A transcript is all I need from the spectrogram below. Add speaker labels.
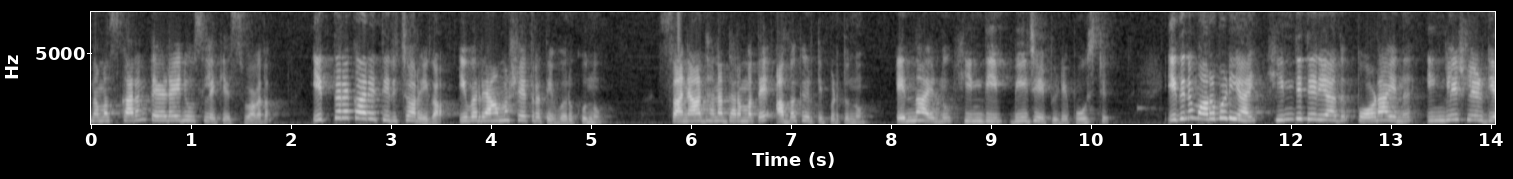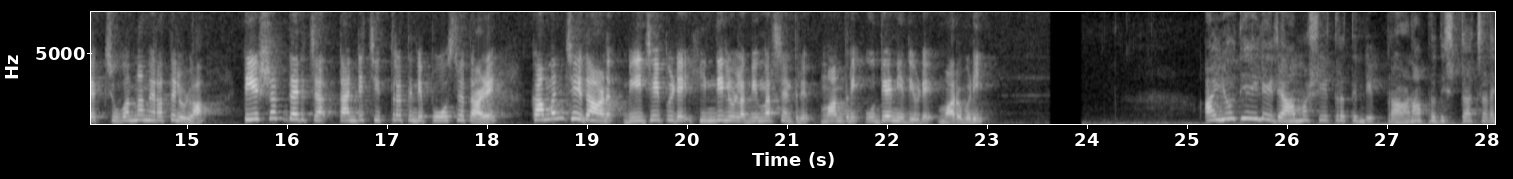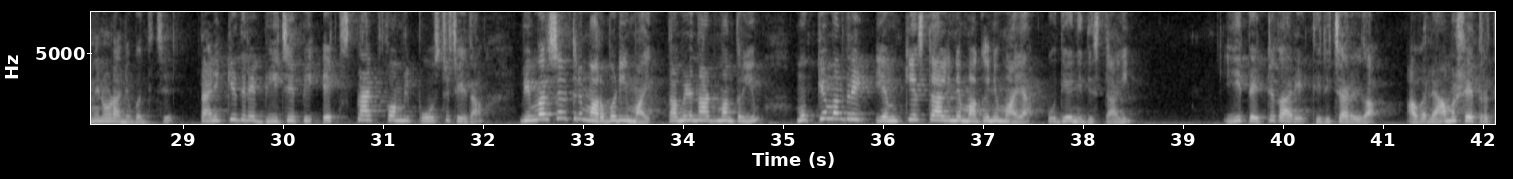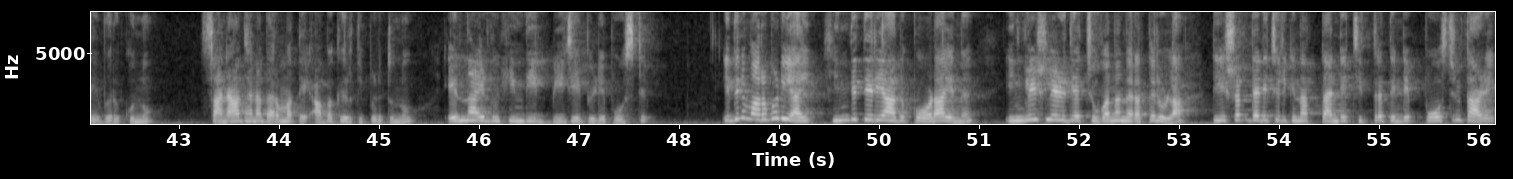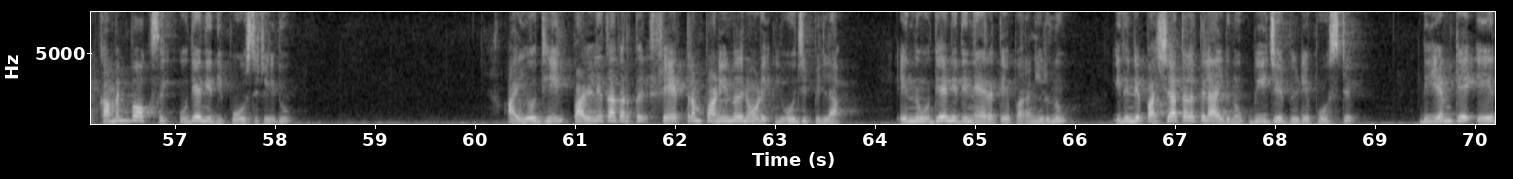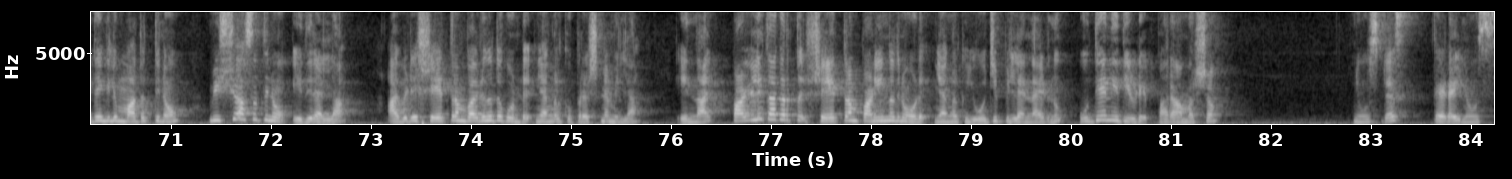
Speaker 1: നമസ്കാരം തേടൈ ന്യൂസിലേക്ക് സ്വാഗതം. ഇത്തരക്കാരെ തിരിച്ചറിയുക ഇവർ രാമക്ഷേത്രത്തെ വെറുക്കുന്നു. സനാതന ധർമ്മത്തെ അപകീർത്തിപ്പെടുത്തുന്നു എന്നായിരുന്നു ഹിന്ദിയിൽ ബി ജെ പിയുടെ പോസ്റ്റ്. ഇതിന് മറുപടിയായി ഹിന്ദി തിരിയാതെ പോടാ എന്ന് ഇംഗ്ലീഷിൽ എഴുതിയ ചുവന്ന നിറത്തിലുള്ള ടീഷർട്ട് ധരിച്ച തന്റെ ചിത്രത്തിന്റെ പോസ്റ്റിന് താഴെ കമന്റ് ചെയ്താണ് ബി ജെ പിയുടെ ഹിന്ദിയിലുള്ള വിമർശനത്തിന് മന്ത്രി ഉദയനിധിയുടെ മറുപടി.
Speaker 2: അയോധ്യയിലെ രാമക്ഷേത്രത്തിന്റെ പ്രാണപ്രതിഷ്ഠാ ചടങ്ങിനോടനുബന്ധിച്ച് തനിക്കെതിരെ ബി ജെ പി എക്സ് പ്ലാറ്റ്ഫോമിൽ പോസ്റ്റ് ചെയ്ത വിമർശനത്തിന് മറുപടിയുമായി തമിഴ്നാട് മന്ത്രിയും മുഖ്യമന്ത്രി എം കെ സ്റ്റാലിന്റെ മകനുമായ ഉദയനിധി സ്റ്റാലിൻ. ഈ തെറ്റുകാരെ തിരിച്ചറിയുക. അവർ രാമക്ഷേത്രത്തെ വെറുക്കുന്നു. സനാതന ധർമ്മത്തെ അപകീർത്തിപ്പെടുത്തുന്നു എന്നായിരുന്നു ഹിന്ദിയിൽ ബി ജെ പിയുടെ പോസ്റ്റ്. ഇതിന് മറുപടിയായി ഹിന്ദി തിരിയാതെ പോടാ എന്ന് ഇംഗ്ലീഷിൽ എഴുതിയ ചുവന്ന നിറത്തിലുള്ള ടീഷർട്ട് ധരിച്ചിരിക്കുന്ന തന്റെ ചിത്രത്തിന്റെ പോസ്റ്റിന് താഴെ കമന്റ് ബോക്സിൽ ഉദയനിധി പോസ്റ്റ് ചെയ്തു. അയോധ്യയിൽ പള്ളി തകർത്ത് ക്ഷേത്രം പണിയുന്നതിനോട് യോജിപ്പില്ല എന്ന് ഉദയനിധി നേരത്തെ പറഞ്ഞിരുന്നു. ഇതിന്റെ പശ്ചാത്തലത്തിലായിരുന്നു ബി ജെ പിയുടെ പോസ്റ്റ്. ഡി എം കെ ഏതെങ്കിലും മതത്തിനോ വിശ്വാസത്തിനോ എതിരല്ല. അവിടെ ക്ഷേത്രം വരുന്നതുകൊണ്ട് ഞങ്ങൾക്ക് പ്രശ്നമില്ല. എന്നാൽ പള്ളി തകർത്ത് ക്ഷേത്രം പണിയുന്നതിനോട് ഞങ്ങൾക്ക് യോജിപ്പില്ല എന്നായിരുന്നു ഉദയനിധിയുടെ പരാമർശം. ന്യൂസ് ഡെസ്ക് തെടൈ ന്യൂസ്.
